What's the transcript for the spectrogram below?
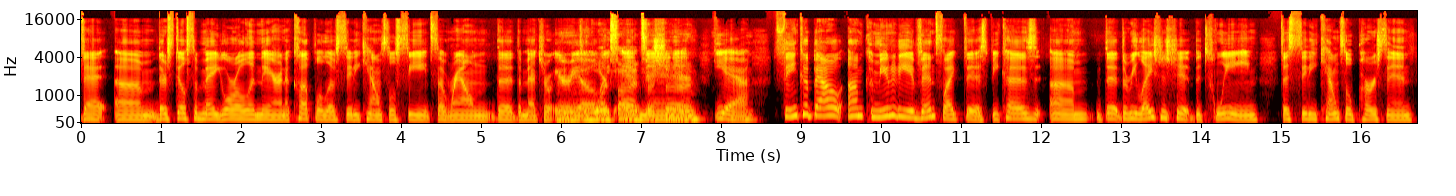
that um, there's still some mayoral in there and a couple of city council seats around the the metro area, five, for sure. and yeah. Think about um, community events like this because um, the the relationship between the city council person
